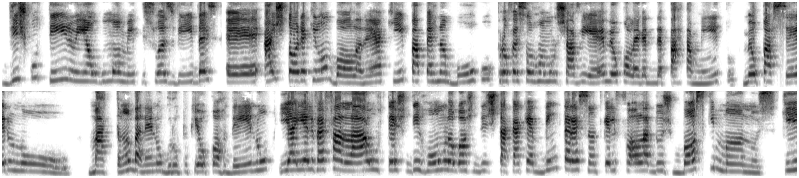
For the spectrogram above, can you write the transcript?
discutiram em algum momento de suas vidas é, a história quilombola, né? Aqui para Pernambuco, professor Rômulo Xavier, meu colega de departamento, meu parceiro no Matamba, né, no grupo que eu coordeno, e aí ele vai falar o texto de Rômulo, eu gosto de destacar que é bem interessante, que ele fala dos bosquimanos, que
